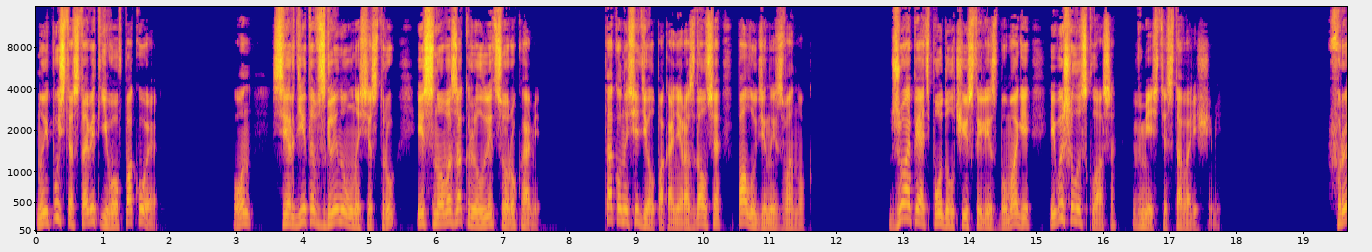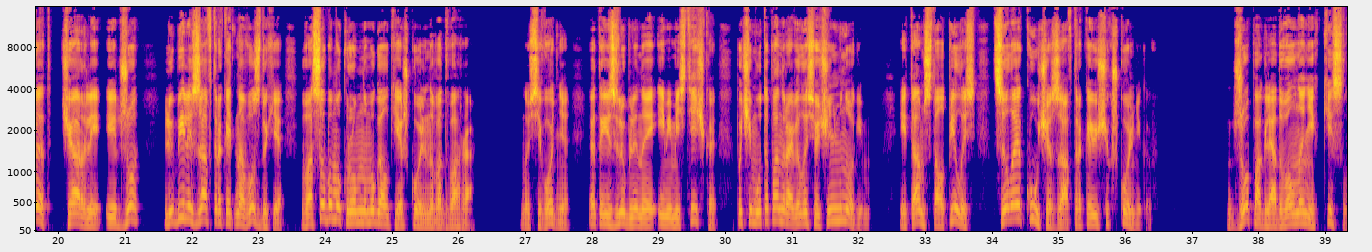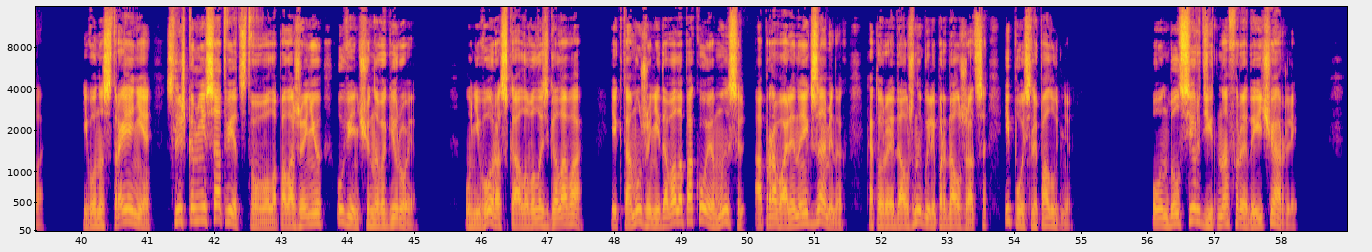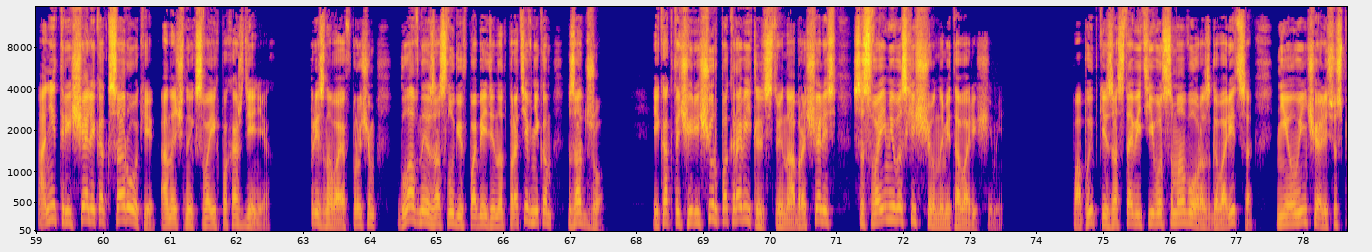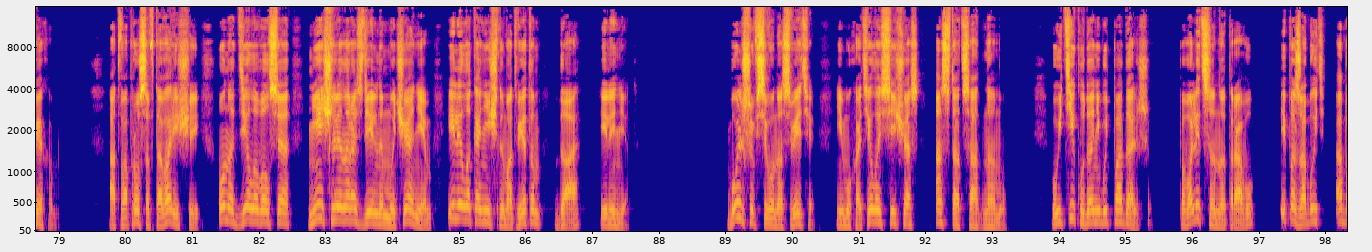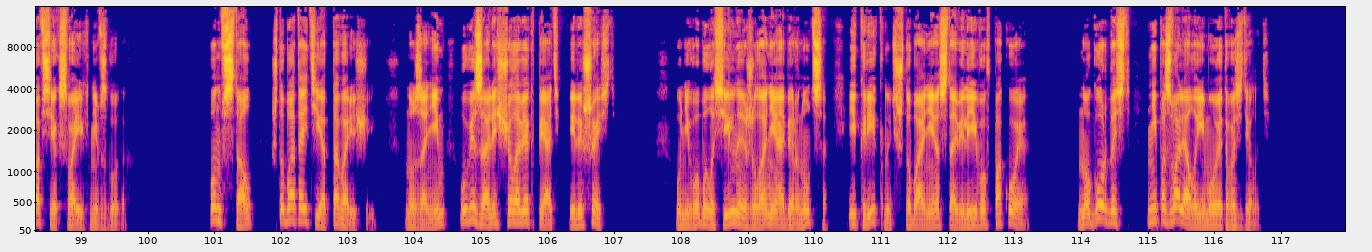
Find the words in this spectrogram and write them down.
Ну и пусть оставит его в покое. Он сердито взглянул на сестру и снова закрыл лицо руками. Так он и сидел, пока не раздался полуденный звонок. Джо опять подал чистый лист бумаги и вышел из класса вместе с товарищами. Фред, Чарли и Джо любили завтракать на воздухе в особом укромном уголке школьного двора. Но сегодня это излюбленное ими местечко почему-то понравилось очень многим, и там столпилась целая куча завтракающих школьников. Джо поглядывал на них кисло. Его настроение слишком не соответствовало положению увенчанного героя. У него раскалывалась голова, и к тому же не давала покоя мысль о провале на экзаменах, которые должны были продолжаться и после полудня. Он был сердит на Фреда и Чарли. Они трещали, как сороки, о ночных своих похождениях признавая, впрочем, главные заслуги в победе над противником за Джо. И как-то чересчур покровительственно обращались со своими восхищенными товарищами. Попытки заставить его самого разговориться не увенчались успехом. От вопросов товарищей он отделывался нечленораздельным мычанием или лаконичным ответом «да» или «нет». Больше всего на свете ему хотелось сейчас остаться одному. Уйти куда-нибудь подальше, повалиться на траву и позабыть обо всех своих невзгодах. Он встал, чтобы отойти от товарищей, но за ним увязались человек пять или шесть. У него было сильное желание обернуться и крикнуть, чтобы они оставили его в покое. Но гордость не позволяла ему этого сделать.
